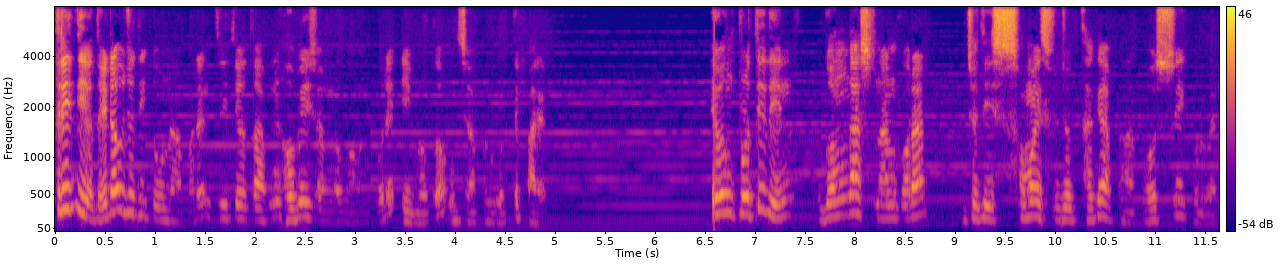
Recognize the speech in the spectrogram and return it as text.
তৃতীয়ত, এটাও যদি কেউ না পারেন, তৃতীয়ত আপনি হবিষ গ্রহণ করে এই ব্রত উদযাপন করতে পারেন। এবং প্রতিদিন গঙ্গা স্নান করার যদি সময় সুযোগ থাকে, আপনারা অবশ্যই করবেন।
